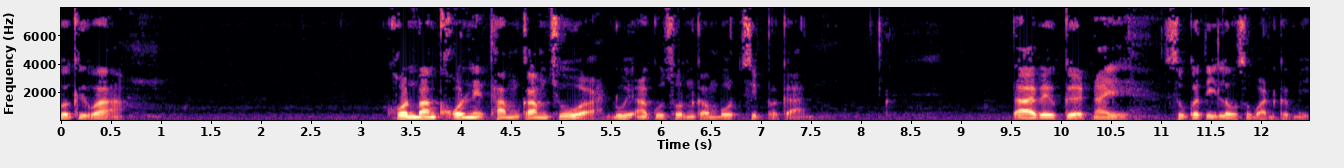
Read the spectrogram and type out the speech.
ก็คือว่า คนบางคนเนี่ยทำกรรมชั่วด้วยอกุศลกรรมบทสิบประการ ตายไปเกิดในสุคติโลกสวรรค์ก็มี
